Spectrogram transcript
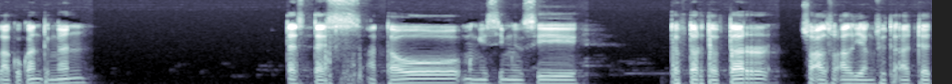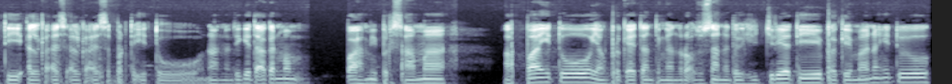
dilakukan dengan tes-tes atau mengisi-ngisi daftar-daftar soal-soal yang sudah ada di LKS-LKS seperti itu. Nah, nanti kita akan memahami bersama apa itu yang berkaitan dengan rok adalah hijriyati, bagaimana itu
